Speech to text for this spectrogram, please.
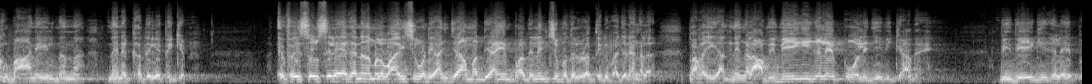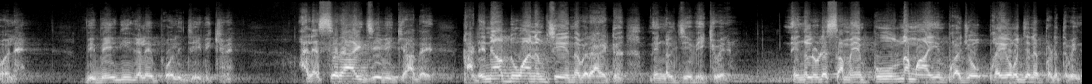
കുർബാനയിൽ നിന്ന് നിനക്കത് ലഭിക്കും. എഫ് എസ് ലേഖനം നമ്മൾ വായിച്ചുകൊണ്ട് അഞ്ചാം അധ്യായം പതിനഞ്ച് മുതലുള്ള തിരുവചനങ്ങൾ. പറയുക നിങ്ങൾ അവിവേകികളെ പോലെ ജീവിക്കാതെ വിവേകികളെ പോലെ വിവേകികളെ പോലെ ജീവിക്കുവൻ. അലസരായി ജീവിക്കാതെ കഠിനാധ്വാനം ചെയ്യുന്നവരായിട്ട് നിങ്ങൾ ജീവിക്കുവൻ. നിങ്ങളുടെ സമയം പൂർണമായും പ്രചോ പ്രയോജനപ്പെടുത്തുവിൻ.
